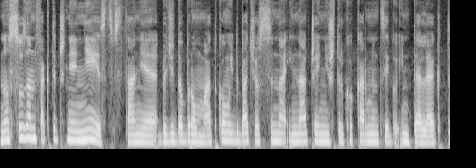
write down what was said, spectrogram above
No, Susan faktycznie nie jest w stanie być dobrą matką i dbać o syna inaczej niż tylko karmiąc jego intelekt.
